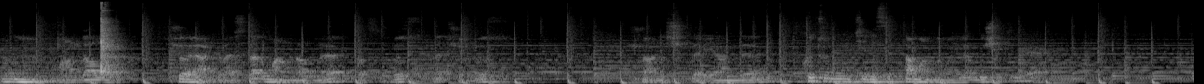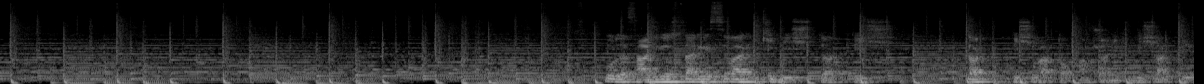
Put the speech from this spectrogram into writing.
Hmm, mandallı. Şöyle arkadaşlar mandallı basıyoruz, açıyoruz. Şu an ışıkları yandı. Kutunun içerisi tam anlamıyla bu şekilde. Burada sadece göstergesi var. 2 diş, 4 diş. 4 dişi var toplam şu an 2 diş aktif.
